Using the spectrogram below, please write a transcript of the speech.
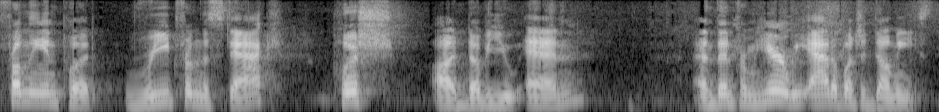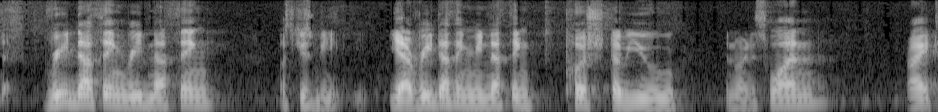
from the input, read from the stack, push uh, WN, and then from here we add a bunch of dummies. Read nothing, read nothing. Excuse me. Yeah, read nothing, read nothing, push W n minus 1, right?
